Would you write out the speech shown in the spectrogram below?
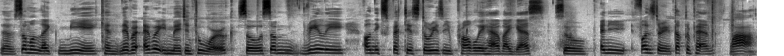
That someone like me can never ever imagine to work. So some really unexpected stories you probably have, I guess. So any fun story, Dr. Pan? Wow.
